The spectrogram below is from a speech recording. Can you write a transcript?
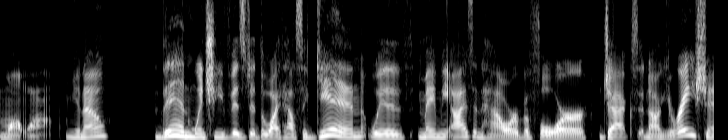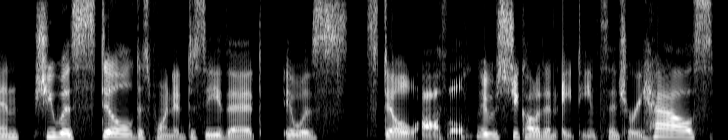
wah wah, you know? Then, when she visited the White House again with Mamie Eisenhower before Jack's inauguration, she was still disappointed to see that it was still awful. It was she called it an 18th century house,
